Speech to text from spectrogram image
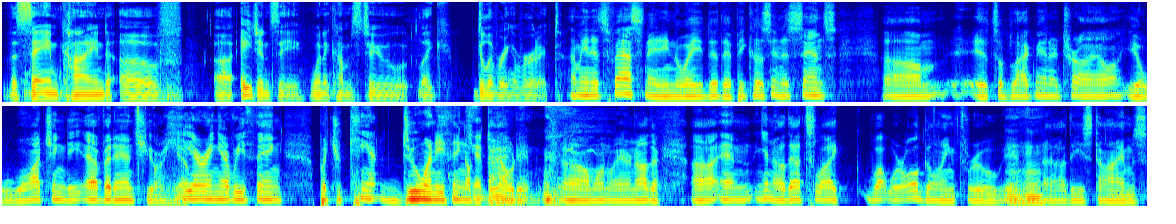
the same kind of uh, agency when it comes to like delivering a verdict. I mean, it's fascinating the way you did that because, in a sense, um, it's a black man at trial. You're watching the evidence, you're Yep. hearing everything, but you can't do anything Can't do about anything. it uh, one way or another. Uh, and, you know, that's like what we're all going through in Mhm. uh, these times,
